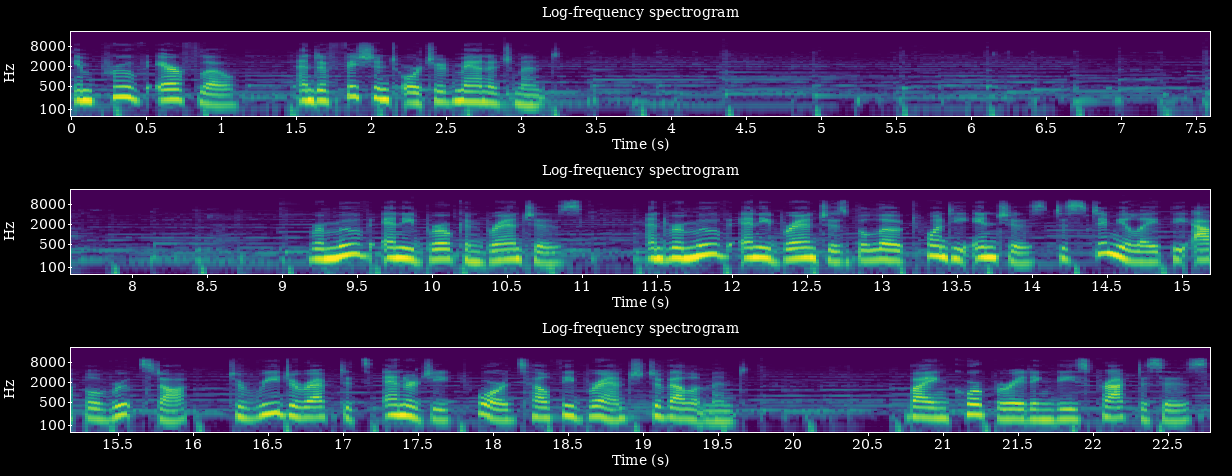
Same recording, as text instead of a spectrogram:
improved airflow, and efficient orchard management. Remove any broken branches, and remove any branches below 20 inches to stimulate the apple rootstock to redirect its energy towards healthy branch development. By incorporating these practices,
